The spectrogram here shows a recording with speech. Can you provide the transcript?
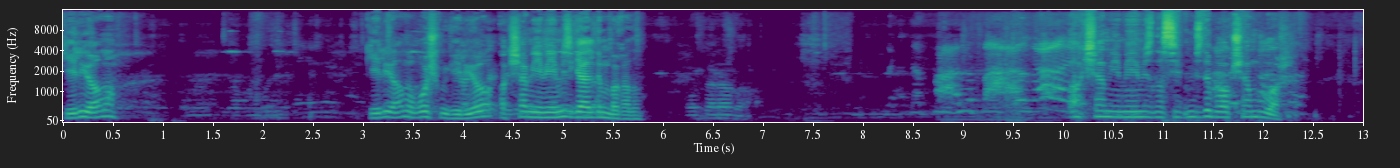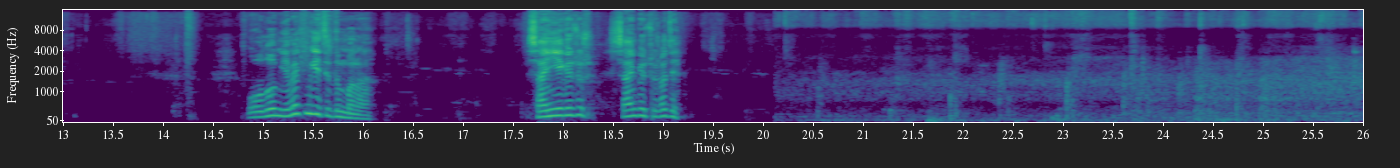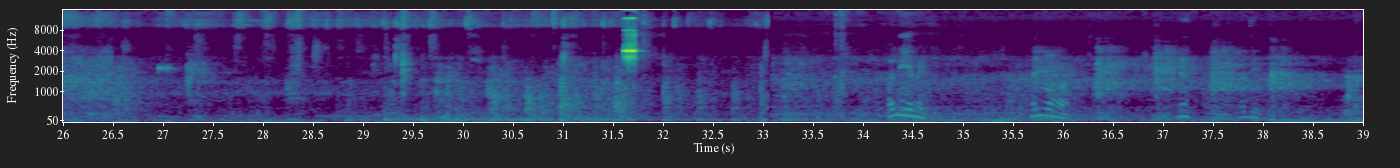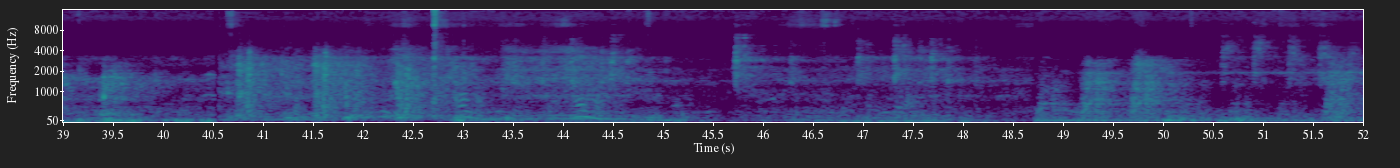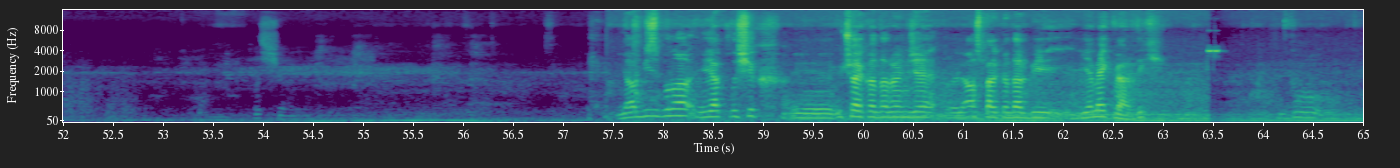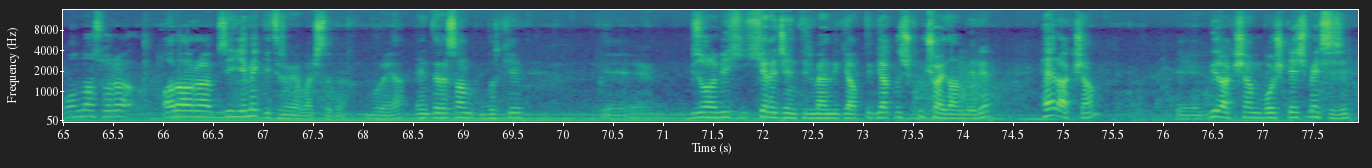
Geliyor ama. Geliyor ama boş mu geliyor? Akşam yemeğimiz geldi mi bakalım. Akşam yemeğimiz nasibimizde bu akşam bu var. Oğlum yemek mi getirdin bana? Sen ye götür. Sen götür hadi. Hadi yemek. Hadi mama. Gel. Hadi. Ya biz buna yaklaşık 3 ay kadar önce böyle asper kadar bir yemek verdik. Ondan sonra ara ara bize yemek getirmeye başladı buraya. Enteresandır ki e, biz ona bir iki, iki kere centilmenlik yaptık. Yaklaşık 3 aydan beri her akşam e, bir akşam boş geçmeksizin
